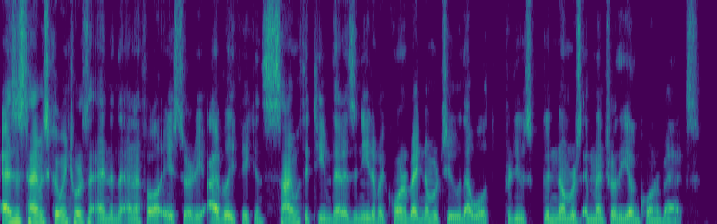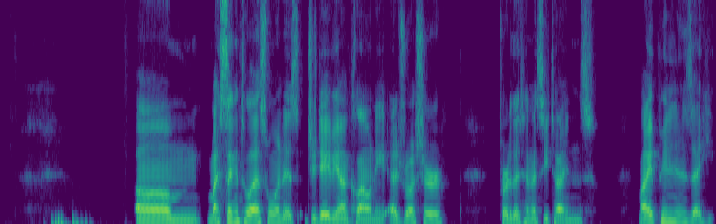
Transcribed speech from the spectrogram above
As his time is coming towards the end in the NFL at age 30, I believe he can sign with a team that is in need of a cornerback number two that will produce good numbers and mentor the young cornerbacks. Um, my second to last one is Jadeveon Clowney, edge rusher for the Tennessee Titans. My opinion is that he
